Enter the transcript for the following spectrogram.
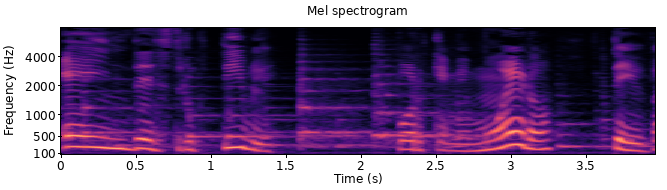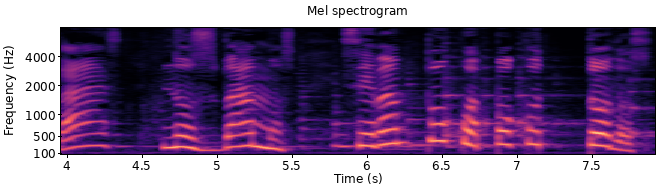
e indestructible. Porque me muero, te vas, nos vamos, se van poco a poco todos.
